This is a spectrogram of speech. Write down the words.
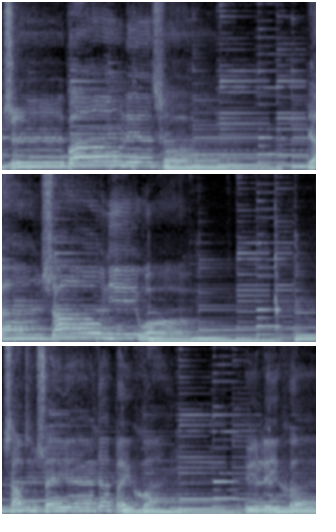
时光列车。燃烧你我，烧尽岁月的悲欢与离合。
